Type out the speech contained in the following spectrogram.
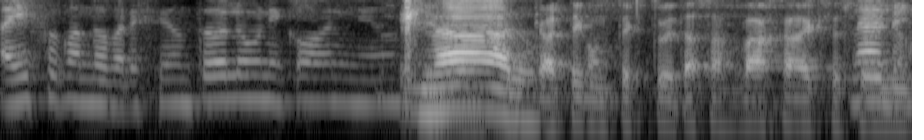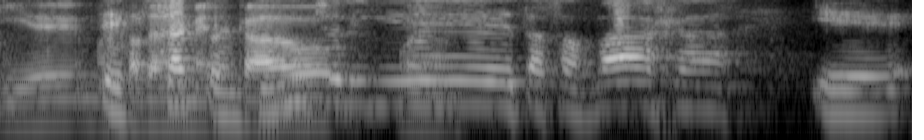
Ahí fue cuando aparecieron todos los unicornios. Claro. Darte contexto de tasas bajas, exceso Claro. de liquidez, más plata en el Exactamente, mercado. mucho liquidez, tasas bajas. eh,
